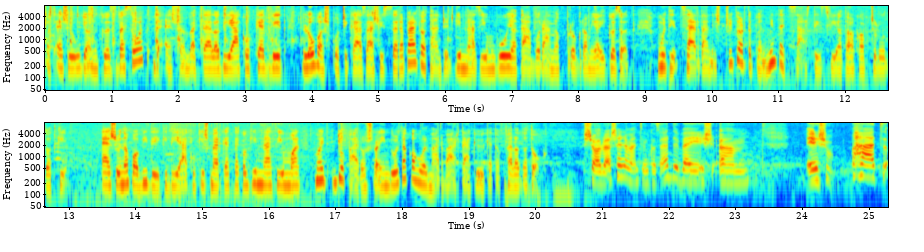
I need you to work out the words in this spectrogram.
Az eső ugyan közbeszólt, de ez sem vette el a diákok kedvét. Lovas kocsikázás is szerepelt a Táncsics Gimnázium gólya táborának programjai között. Múlt hét szerdán és csütörtökön mintegy 110 fiatal kapcsolódott ki. Első nap a vidéki diákok ismerkedtek a gimnáziummal, majd Gyopárosra indultak, ahol már várták őket a feladatok. Sorversenyre mentünk az erdőbe, és, um, és hát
